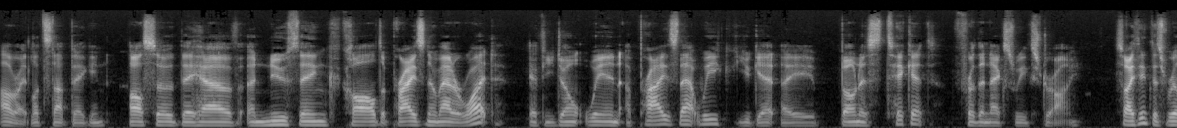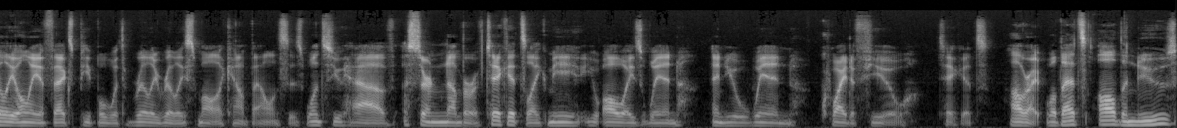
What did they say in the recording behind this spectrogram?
All right, let's stop begging. Also, they have a new thing called a prize no matter what. If you don't win a prize that week, you get a bonus ticket for the next week's drawing. So I think this really only affects people with really, really small account balances. Once you have a certain number of tickets, like me, you always win, and you win quite a few tickets. All right, well, that's all the news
